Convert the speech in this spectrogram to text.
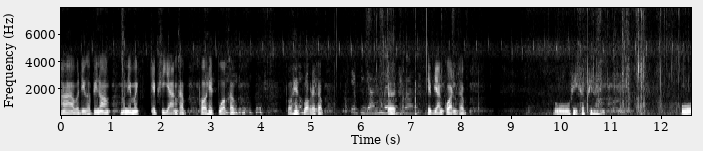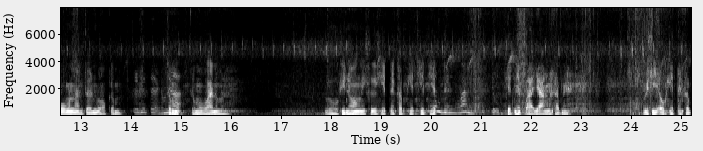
อ่าสวัสดีครับพี่น้องวันนี้มาเก็บขี้ยางครับ พอเห็ดปวกครับ พอเห็ดปวกแล้วครับเจ็บกี่อย่างเออได้ว่าเก็บยางก่อนครับ โอ้พี่ครับพี่น้องโอ้มันนั่นจะออกกับเจ็บที่เตยน้ำจมูยากจมูกว่านมันโอ้พี่น้องนี่คือเห็ดนะครับ เห็ดเห็ดเห็ดเห็นว่าจุดเห็ดในป่ายางนะครับนี่วิธีเอาเห็ดนะครับ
